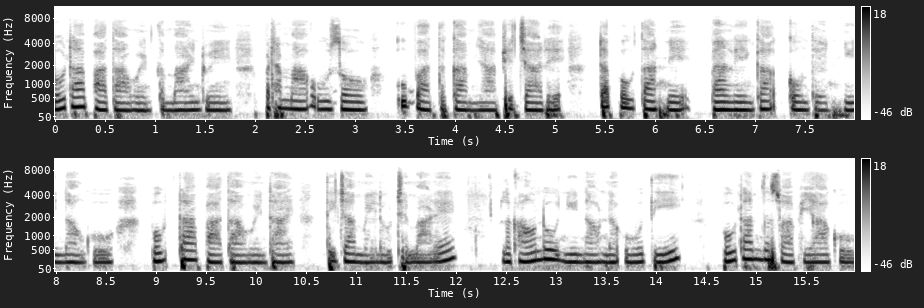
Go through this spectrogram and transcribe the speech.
ဗုဒ္ဓဘာသာဝင်သမိုင်းတွင် ပထမဦးဆုံး ဥပါဿကများဖြစ်ကြတဲ့တပ္ပုတ္တနှင့်ဗလ္လင်္ကကုန်သည်ညီနောင်ကို ဗုဒ္ဓဘာသာဝင်တိုင်း သိကြမယ်လို့ ထင်ပါတယ်။၎င်းတို့ ညီနောင်နှစ်ဦးသည် ဗုဒ္ဓမြတ်စွာဘုရားကို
